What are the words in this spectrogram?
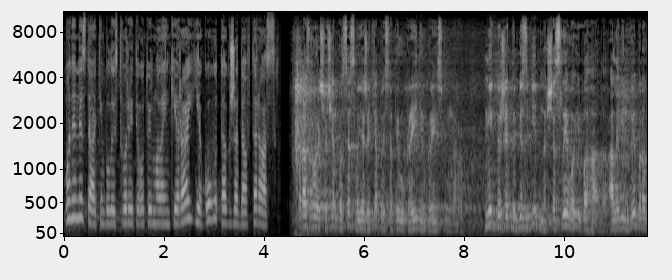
Вони не здатні були створити отой маленький рай, якого так жадав Тарас. Тарас Григорович Шевченко все своє життя присвятив Україні і українському народу. Міг би жити безбідно, щасливо і багато, але він вибрав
